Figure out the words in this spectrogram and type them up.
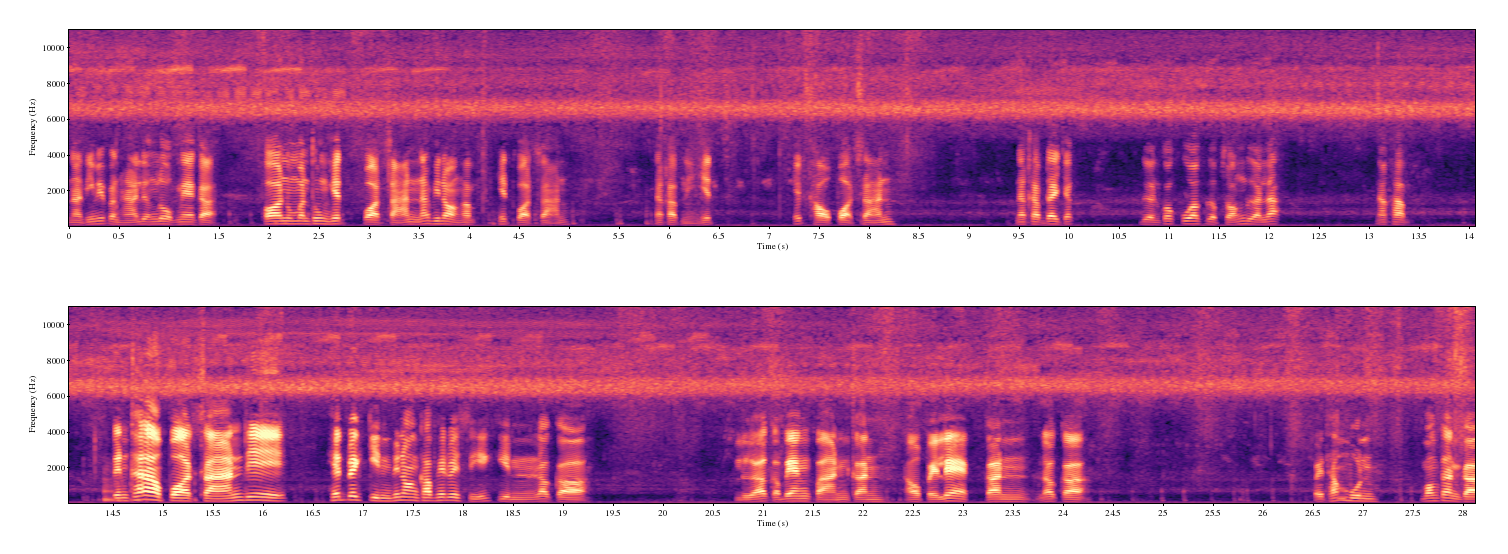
น่าที่มีปัญหาเรื่องโรคแน่ก็พอหนุ่มมันทุ่งเฮ็ดปลอดสารนะพี่น้องครับเฮ็ดปลอดสารนะครับนี่เฮ็ดเฮ็ดเข่าปลอดสารนะครับ ได้จักเดือนก็กลัวเกือบสองเดือนละนะครับ เป็นข้าวปลอดสารที่เฮ็ดไปกินพี่น้องครับเฮ็ดไปสีกินแล้วก็ เหลือกับแบ่งปานกัน เอาไปแลกกัน แล้วก็ ไปทำบุญบางท่านก็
